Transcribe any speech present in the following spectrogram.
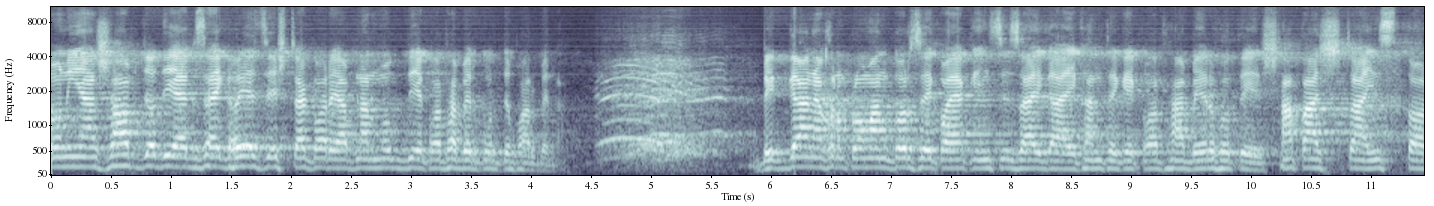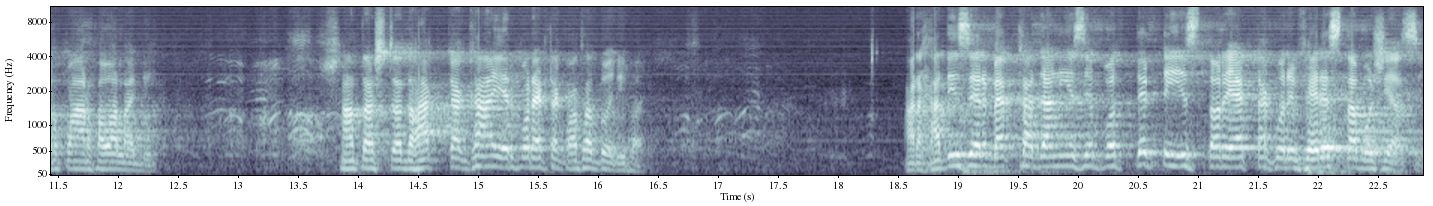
দুনিয়া সব যদি এক জায়গায় হয়ে চেষ্টা করে, আপনার মুখ দিয়ে কথা বের করতে পারবে না। বিজ্ঞান এখন প্রমাণ করছে কয়েক ইঞ্চি জায়গা এখান থেকে কথা বের হতে সাতাশটা স্তর পার হওয়া লাগে। সাতাশটা ধাক্কা খায়, এরপর একটা কথা তৈরি হয়। আর হাদিসের ব্যাখ্যা জানিয়েছে, প্রত্যেকটি স্তরে একটা করে ফেরেস্তা বসে আছে।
